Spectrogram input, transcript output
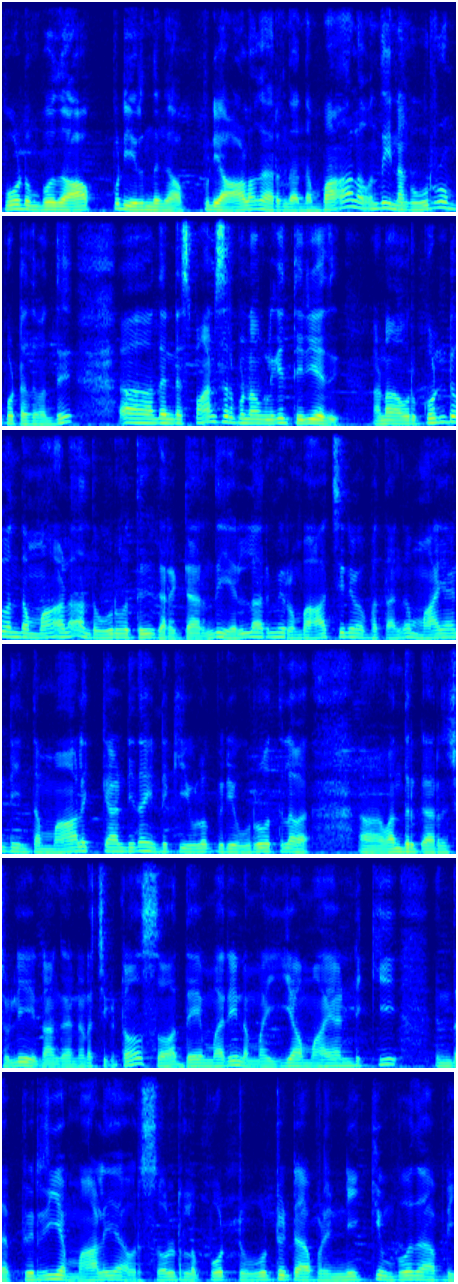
போடும்போது ஆப் அப்படி இருந்துங்க. அப்படி அழகாக இருந்த அந்த மாலை வந்து நாங்கள் உருவம் போட்டது வந்து அந்த ஸ்பான்சர் பண்ணவங்களுக்கே தெரியாது. ஆனால் அவர் கொண்டு வந்த மாலை அந்த உருவத்துக்கு கரெக்டாக இருந்து எல்லாருமே ரொம்ப ஆச்சரியமாக பார்த்தாங்க. மாயாண்டி இந்த மாலைக்காண்டி தான் இன்றைக்கி இவ்வளோ பெரிய உருவத்தில் வந்திருக்காருன்னு சொல்லி நாங்கள் நினச்சிக்கிட்டோம். ஸோ அதே மாதிரி நம்ம ஐயா மாயாண்டிக்கு இந்த பெரிய மாலையை அவர் சோல்டரில் போட்டு விட்டுட்டு அப்படி நிற்கும்போது அப்படி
